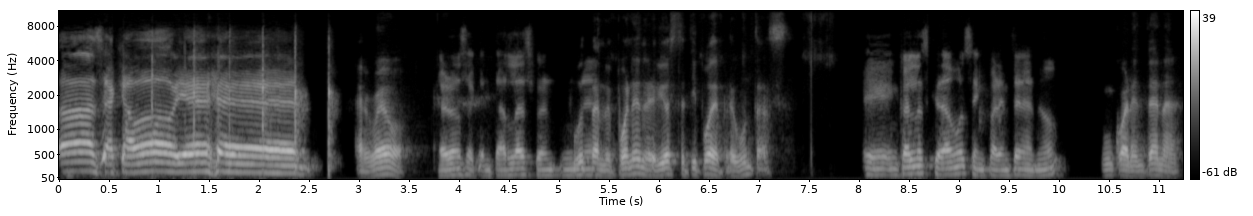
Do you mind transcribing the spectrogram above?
Ah, se acabó, bien. El huevo. Ahora vamos a contarlas. Puta, me pone nervioso este tipo de preguntas. Eh, ¿En cuál nos quedamos? En cuarentena, ¿no? En cuarentena.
